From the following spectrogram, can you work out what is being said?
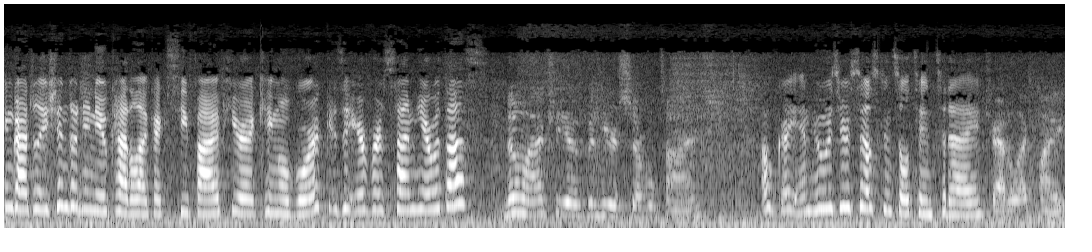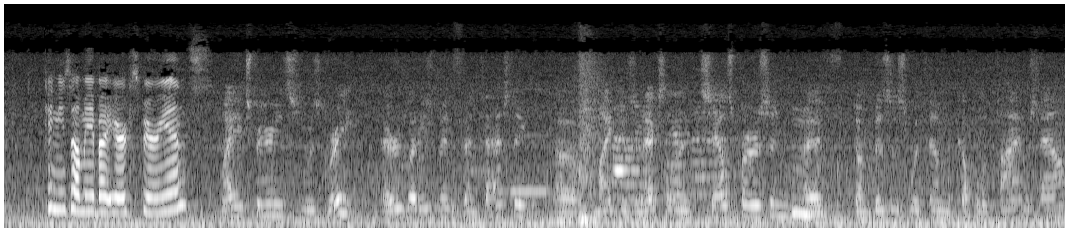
Congratulations on your new Cadillac XT5 here at King O'Rourke. Is it your first time here with us? No, actually, I've been here several times. Oh, great. And who is your sales consultant today? Cadillac Mike. Can you tell me about your experience? My experience was great. Everybody's been fantastic. Uh, Mike is an excellent salesperson. Hmm. I've done business with him a couple of times now.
